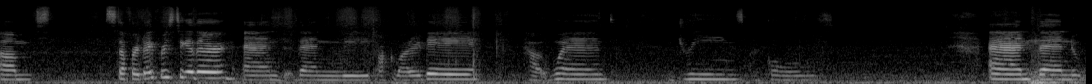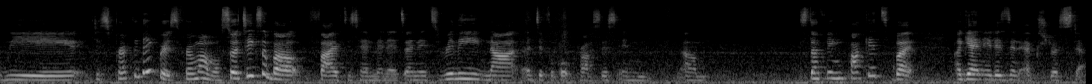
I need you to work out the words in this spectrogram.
um, stuff our diapers together and then we talk about our day, how it went, dreams, our goals. And then we just prep the diapers for Mamo. So it takes about five to 10 minutes and it's really not a difficult process in um, stuffing pockets, but again, it is an extra step.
